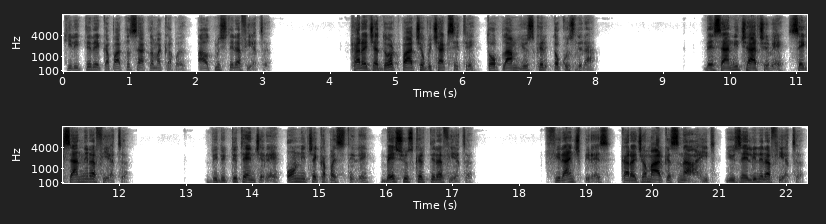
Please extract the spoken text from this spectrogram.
Kilitli ve kapaklı saklama kabı, 60 lira fiyatı. Karaca 4 parça bıçak seti, toplam 149 lira. Desenli çerçeve, 80 lira fiyatı. Düdüklü tencere, 10 litre kapasiteli, 540 lira fiyatı. French Press, Karaca markasına ait, 150 lira fiyatı.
